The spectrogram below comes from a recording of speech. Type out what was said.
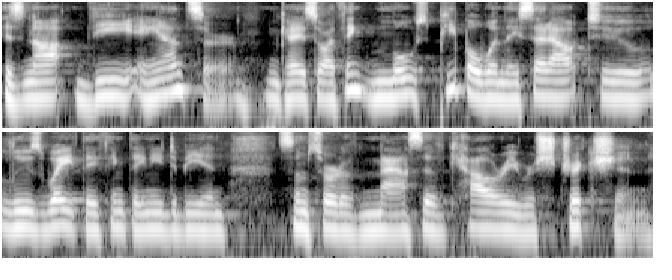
is not the answer. Okay. So I think most people, when they set out to lose weight, they think they need to be in some sort of massive calorie restriction.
